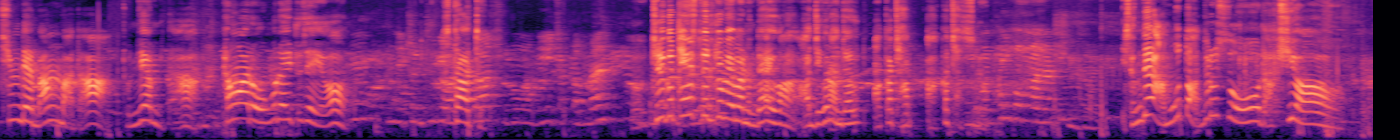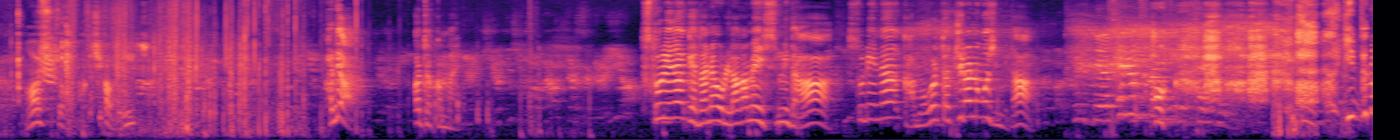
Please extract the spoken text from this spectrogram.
침대방마다 존재합니다. 평화로움을 해주세요. 스타트. 잠깐만. 제가 테스트를 좀 해봤는데 이거 아직은 안 잤, 아까 잡, 아까 잤어요. 상대 아무것도 안 들었어 낚시야 아 진짜 낚시가 왜 있어 가자 아 잠깐만 스토리는 계단에 올라가면 있습니다 스토리는 감옥을 탈출하는 것입니다 내가 새로 헉 아, 힘들어!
